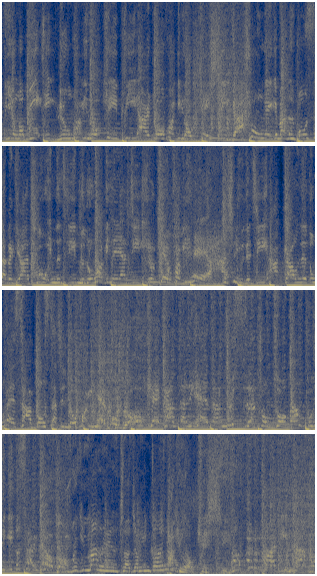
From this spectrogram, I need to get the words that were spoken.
비용업 이익률 확인 오케이. PR도 확인 오케이. 시가 총액에 맞는 본사를 가지고 있는지 눈으로 확인해야지. 이렇게 확인해야 안심이 되지 분위기도 살펴보 욕이 많으면 저점인 건시 확인하고 확인은 반에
